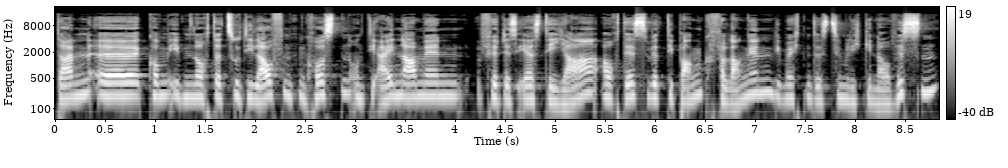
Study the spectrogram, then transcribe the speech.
Dann äh, kommen eben noch dazu die laufenden Kosten und die Einnahmen für das erste Jahr. Auch das wird die Bank verlangen. Die möchten das ziemlich genau wissen.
